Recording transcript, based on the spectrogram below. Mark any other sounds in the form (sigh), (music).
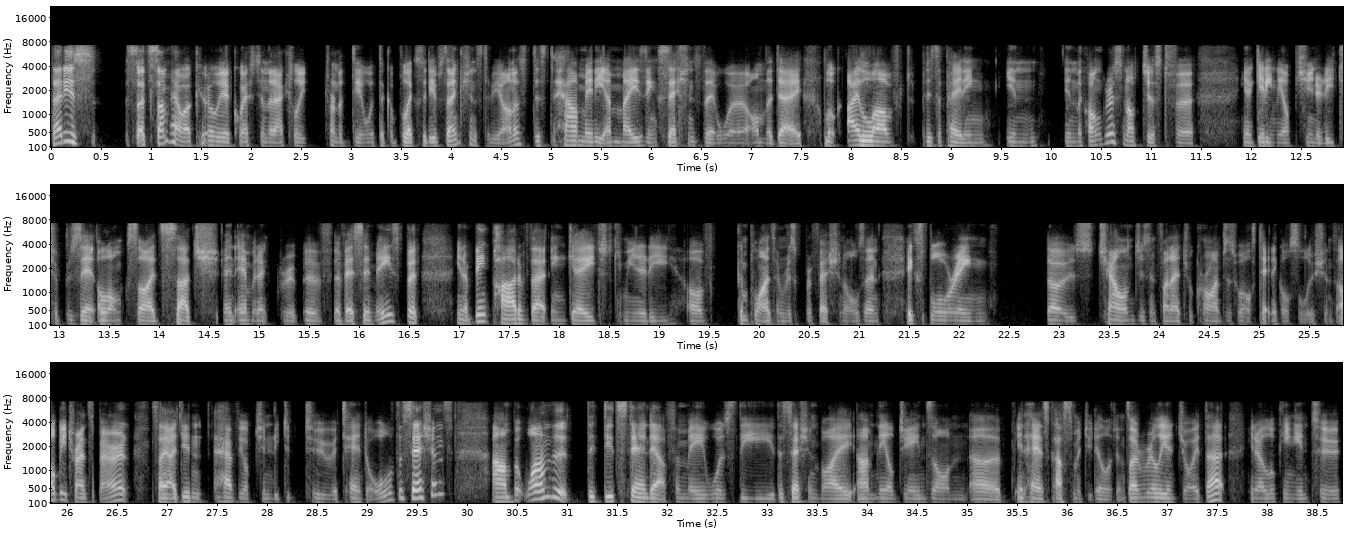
that is that's somehow a curlier question than actually trying to deal with the complexity of sanctions. To be honest, just how many amazing sessions there were on the day. Look, I loved participating in in the Congress, not just for you know getting the opportunity to present alongside such an eminent group of, of SMEs, but you know being part of that engaged community of compliance and risk professionals and exploring those challenges and financial crimes as well as technical solutions. I'll be transparent, say I didn't have the opportunity to, to attend all of the sessions, um, but one that, that did stand out for me was the the session by um, Neil Jeans on uh, enhanced customer due diligence. I really enjoyed that, you know, looking into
